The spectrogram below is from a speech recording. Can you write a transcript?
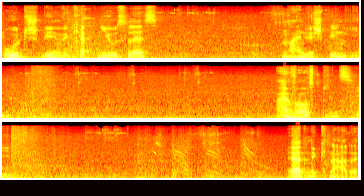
Gut, spielen wir Captain Useless? Nein, wir spielen ihn. Einfach aus Prinzip. Er hat eine Gnade.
